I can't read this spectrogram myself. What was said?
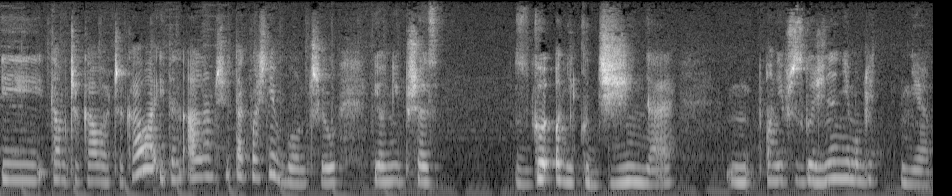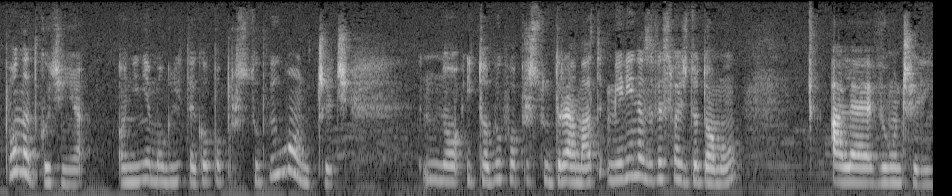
i tam czekała, czekała i ten alarm się tak właśnie włączył i oni przez oni godzinę, oni przez godzinę nie mogli, nie, ponad godzinę, oni nie mogli tego po prostu wyłączyć. No i to był po prostu dramat. Mieli nas wysłać do domu, ale wyłączyli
